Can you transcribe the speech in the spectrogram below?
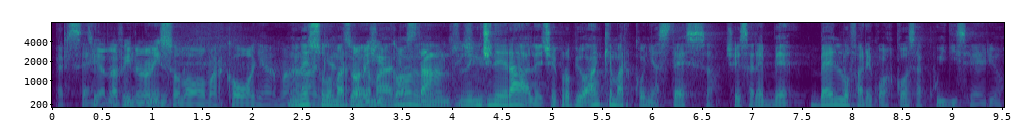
per sempre. Sì, alla fine non è solo Marconia, ma non è solo Marconia, ma no, in generale, cioè proprio anche Marconia stessa, cioè sarebbe bello fare qualcosa qui di serio.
